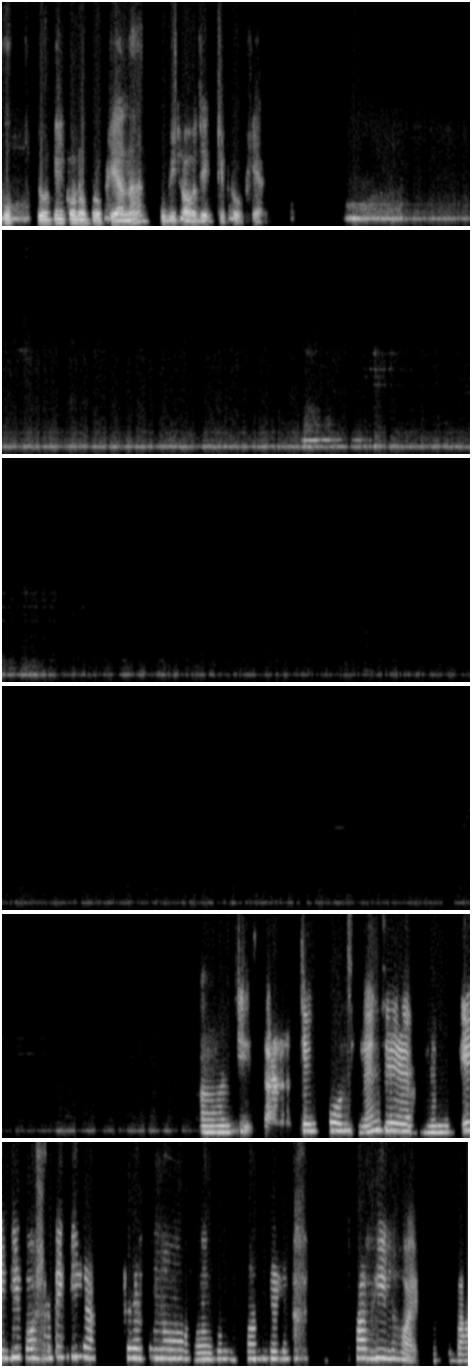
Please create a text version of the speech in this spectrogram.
খুব জটিল কোনো প্রক্রিয়া না, খুবই সহজ একটি প্রক্রিয়া। জি স্যার যে উম, এটি বসাতে কি কোনো ধরনের ফিল হয় বা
